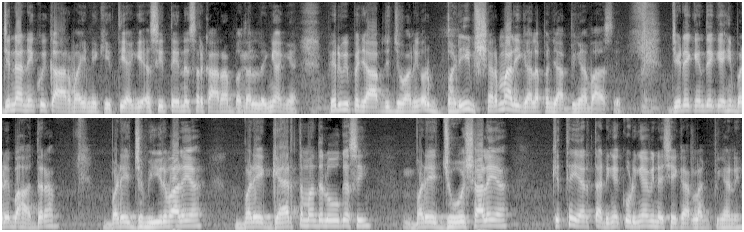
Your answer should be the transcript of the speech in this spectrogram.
ਜਿਨ੍ਹਾਂ ਨੇ ਕੋਈ ਕਾਰਵਾਈ ਨਹੀਂ ਕੀਤੀ ਹੈਗੀ। ਅਸੀਂ ਤਿੰਨ ਸਰਕਾਰਾਂ ਬਦਲ ਲਈਆਂ ਗਈਆਂ। ਫਿਰ ਵੀ ਪੰਜਾਬ ਦੀ ਜਵਾਨੀ, ਔਰ ਬੜੀ ਸ਼ਰਮ ਵਾਲੀ ਗੱਲ ਆ ਪੰਜਾਬੀਆਂ ਵਾਸਤੇ। ਜਿਹੜੇ ਕਹਿੰਦੇ ਕਿ ਅਸੀਂ ਬੜੇ ਬਹਾਦਰ ਆ, ਬੜੇ ਜ਼ਮੀਰ ਵਾਲੇ ਆ ਬੜੇ ਗੈਰਤਮੰਦ ਲੋਕ ਅਸੀਂ ਬੜੇ ਜੋਸ਼ ਵਾਲੇ ਆ। ਕਿੱਥੇ ਯਾਰ ਤੁਹਾਡੀਆਂ ਕੁੜੀਆਂ ਵੀ ਨਸ਼ੇ ਕਰਨ ਲੱਗ ਪਈਆਂ ਨੇ।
